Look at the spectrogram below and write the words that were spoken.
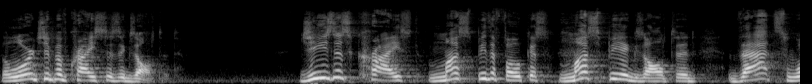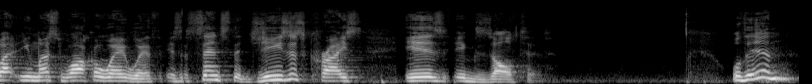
the Lordship of Christ is exalted. Jesus Christ must be the focus, must be exalted. That's what you must walk away with is a sense that Jesus Christ is exalted. Well, then,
